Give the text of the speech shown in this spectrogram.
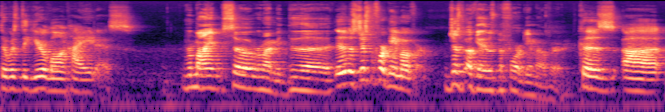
there was the year long hiatus. remind. So remind me the It was just before Game Over just okay. It was before Game Over. because uh,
